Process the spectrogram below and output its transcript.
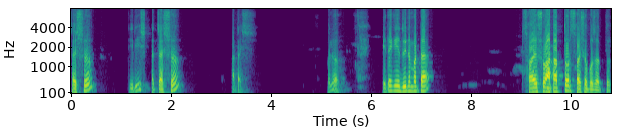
চারশো তিরিশ আর চারশো আটাশ হলো? এটা কি দুই নাম্বারটা? ছয়শো আটাত্তর, ছয়শো পঁচাত্তর।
